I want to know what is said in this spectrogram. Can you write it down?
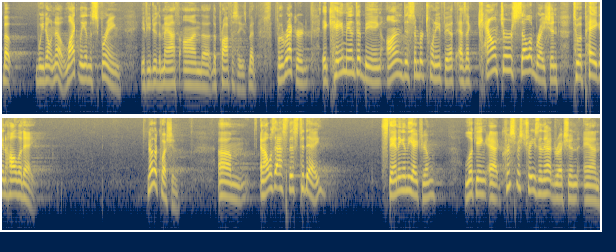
But we don't know. Likely in the spring, if you do the math on the, the prophecies. But for the record, it came into being on December 25th as a counter celebration to a pagan holiday. Another question. Um, and I was asked this today, standing in the atrium looking at Christmas trees in that direction and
